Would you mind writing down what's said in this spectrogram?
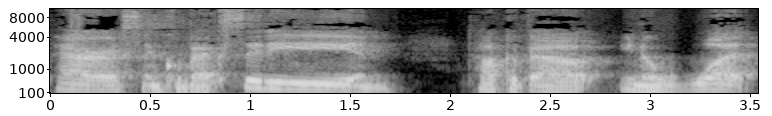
Paris and Quebec City, and talk about you know what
